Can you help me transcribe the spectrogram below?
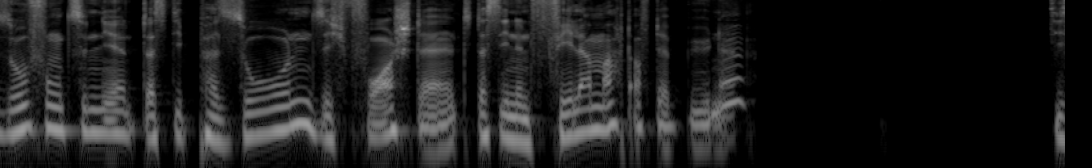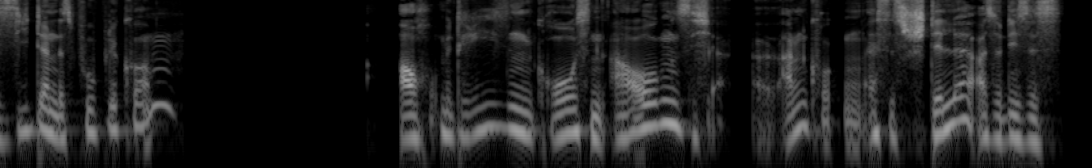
so funktioniert, dass die Person sich vorstellt, dass sie einen Fehler macht auf der Bühne. Sie sieht dann das Publikum, auch mit riesengroßen Augen sich angucken. Es ist Stille, also dieses,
